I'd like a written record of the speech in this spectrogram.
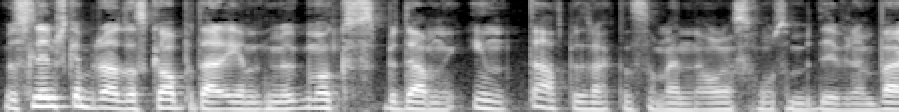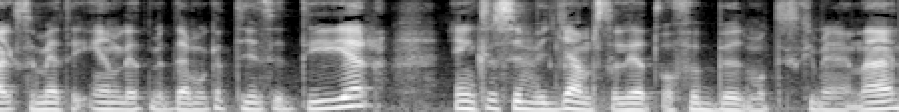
Muslimska brödraskapet är enligt MUFs bedömning inte att betrakta som en organisation som bedriver en verksamhet i enlighet med demokratins idéer, inklusive jämställdhet och förbud mot diskriminering. Nej,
